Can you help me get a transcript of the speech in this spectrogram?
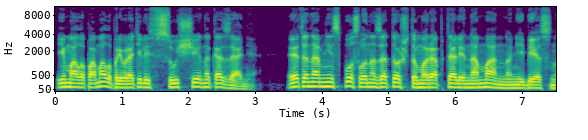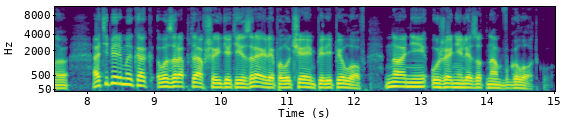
и мало-помалу превратились в сущее наказание. Это нам не спослано за то, что мы роптали на манну небесную, а теперь мы, как возроптавшие дети Израиля, получаем перепелов, но они уже не лезут нам в глотку.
